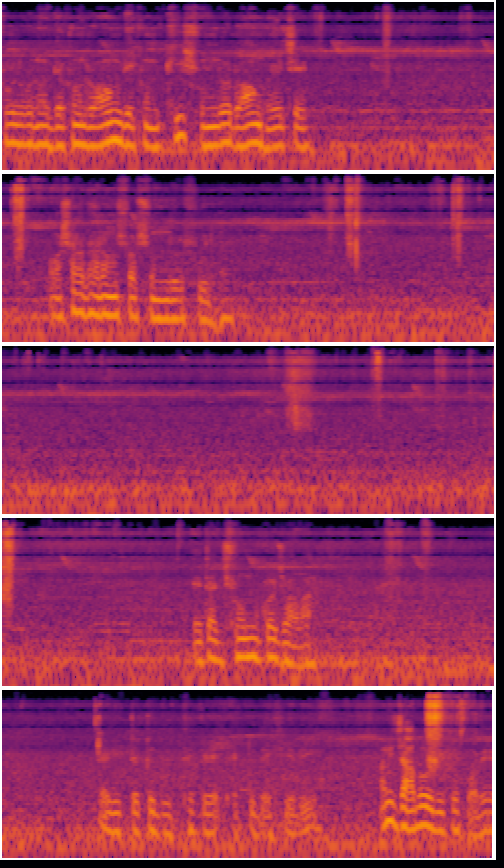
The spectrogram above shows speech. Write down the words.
ফুলগুলো দেখুন, রং দেখুন, কি সুন্দর রং হয়েছে। অসাধারণ সব সুন্দর ফুল। হয় এটা ঝুমকো জবা। এদিকটা একটু দূর থেকে একটু দেখিয়ে দিই। আমি যাব ওইদিকে পরে।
